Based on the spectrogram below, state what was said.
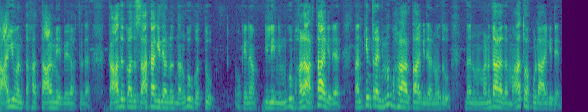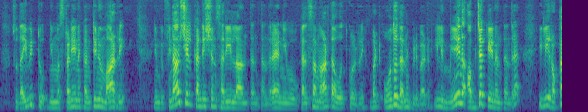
ಕಾಯುವಂತಹ ತಾಳ್ಮೆ ಬೇಕಾಗ್ತದೆ. ಕಾದು ಕಾದು ಸಾಕಾಗಿದೆ ಅನ್ನೋದು ನನಗೂ ಗೊತ್ತು. ಓಕೆನಾ ಇಲ್ಲಿ ನಿಮಗೂ ಬಹಳ ಅರ್ಥ ಆಗಿದೆ. ನನಗಿಂತ ನಿಮಗೂ ಬಹಳ ಅರ್ಥ ಆಗಿದೆ ಅನ್ನೋದು ನನ್ನ ಮನದಾಳದ ಮಾತು ಕೂಡ ಆಗಿದೆ. ಸೊ ದಯವಿಟ್ಟು ನಿಮ್ಮ ಸ್ಟಡಿನ ಕಂಟಿನ್ಯೂ ಮಾಡ್ರಿ. ನಿಮ್ಗೆ ಫಿನಾನ್ಷಿಯಲ್ ಕಂಡೀಷನ್ ಸರಿ ಇಲ್ಲ ಅಂತಂತಂದ್ರೆ ನೀವು ಕೆಲಸ ಮಾಡ್ತಾ ಓದ್ಕೊಳ್ರಿ. ಬಟ್ ಓದೋದನ್ನು ಬಿಡಬೇಡ್ರಿ. ಇಲ್ಲಿ ಮೇನ್ ಆಬ್ಜೆಕ್ಟ್ ಏನಂತಂದ್ರೆ ಇಲ್ಲಿ ರೊಕ್ಕ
